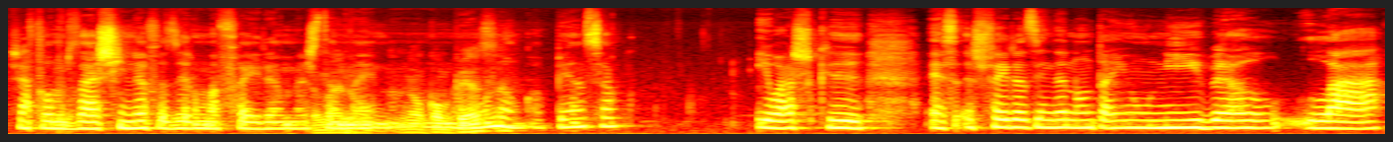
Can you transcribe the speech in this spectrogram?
já fomos à China fazer uma feira, mas Também também, não- não compensa? não compensa. Eu acho que as, as feiras ainda não têm um nível lá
